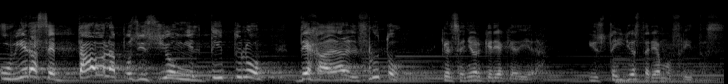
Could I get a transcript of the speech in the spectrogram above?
hubiera aceptado la posición y el título, deja de dar el fruto que el Señor quería que diera. Y usted y yo estaríamos fritos.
